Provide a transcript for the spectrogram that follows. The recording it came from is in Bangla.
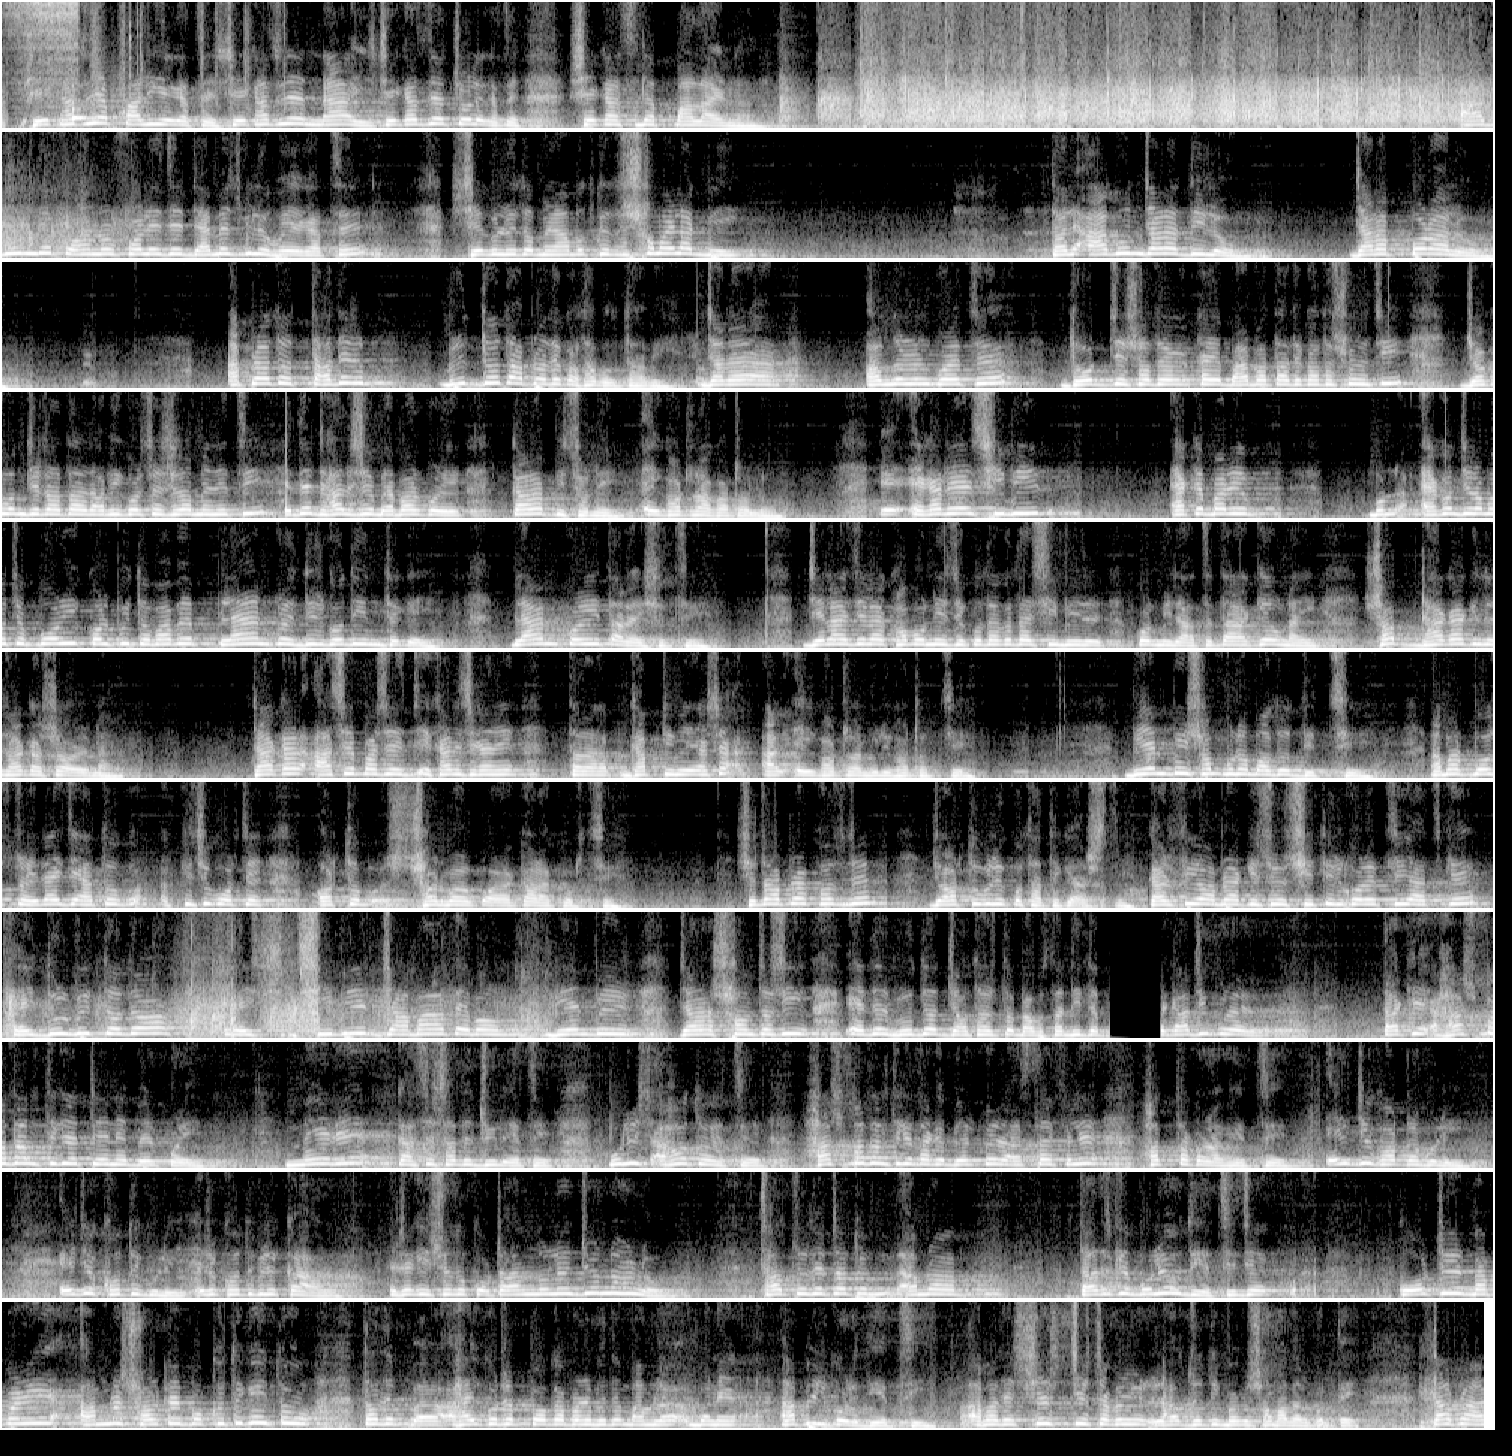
শেখ হাসিনা পালিয়ে গেছে, শেখ হাসিনা নাই, শেখ হাসিনা চলে গেছে, শেখ হাসিনা পালায় না। আগুন দিয়ে পড়ানোর ফলে যে ড্যামেজগুলি হয়ে গেছে, সেগুলি তো মেরামত করতে সময় লাগবেই। তাহলে আগুন যারা দিল, যারা পড়ালো, আপনারা তো তাদের বিরুদ্ধেও তো আপনাদের কথা বলতে হবে। যারা আন্দোলন করেছে ধৈর্যের সতর্কায় বারবার তাদের কথা শুনেছি। যখন যেটা তারা দাবি করছে সেটা মেনেছি। এদের ঢাল হিসেবে ব্যবহার করে কারা পিছনে এই ঘটনা ঘটালো? এখানে শিবির একেবারে এখন যেরকম হচ্ছে পরিকল্পিতভাবে প্ল্যান করে দীর্ঘদিন থেকে প্ল্যান করেই তারা এসেছে। জেলায় জেলায় খবর নিয়েছে, কোথায় কোথায় শিবির কর্মীরা আছে, তারা কেউ নাই। সব ঢাকা কিন্তু ঢাকা শহরে না। ঢাকার আশেপাশে এখানে সেখানে তারা ঘাপটি মেরে আসে আর এই ঘটনাগুলি ঘটাচ্ছে। বিএনপি সম্পূর্ণ মদত দিচ্ছে। আমার প্রশ্ন, এরাই যে এত কিছু করছে, অর্থ সরবরাহ করা, কারা করছে? সেটা আপনারা খোঁজ নেন যে অর্থগুলি কোথা থেকে আসছে। কারফিউ আমরা কিছু শিথিল করেছি আজকে। এই দুর্বৃত্তদের এই শিবির, জামাত এবং বিএনপির যারা সন্ত্রাসী, এদের বিরুদ্ধে যথাযথ ব্যবস্থা নিতে পারে। গাজীপুরের তাকে হাসপাতাল থেকে ট্রেনে বের করে মেরে গাছের সাথে ঝুলিয়েছে। পুলিশ আহত হয়েছে। হাসপাতাল থেকে তাকে বের করে রাস্তায় ফেলে হত্যা করা হয়েছে। এই যে ঘটনাগুলি, এই যে ক্ষতিগুলি যে ক্ষতিগুলি কার? এটা কি শুধু কোটা আন্দোলনের জন্য হলো? ছাত্রদেরটা তো আমরা তাদেরকে বলেও দিয়েছি যে, কোর্টের ব্যাপারে আমরা সরকারের পক্ষ থেকেই তো তাদের হাইকোর্টের প্রজ্ঞাপনের বিরুদ্ধে মামলা মানে আপিল করে দিয়েছি। আমাদের শেষ চেষ্টা করি রাজনৈতিকভাবে সমাধান করতে। তারপর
